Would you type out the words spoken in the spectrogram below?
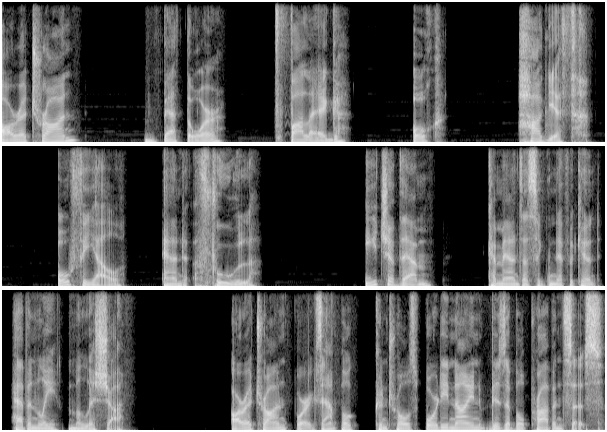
Aratron, Bethor, Phaleg, Och, Hagith, Ophiel, and Phul. Each of them commands a significant heavenly militia. Aratron, for example, controls 49 visible provinces.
